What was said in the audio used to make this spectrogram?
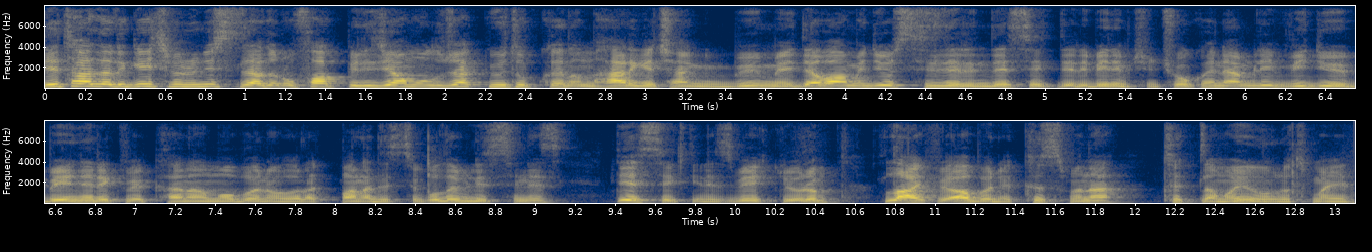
Detayları geçmeden önce sizlerden ufak bir ricam olacak. YouTube kanalım her geçen gün büyümeye devam ediyor. Sizlerin destekleri benim için çok önemli. Videoyu beğenerek ve kanalıma abone olarak bana destek olabilirsiniz. Desteklerinizi bekliyorum. Like ve abone kısmına tıklamayı unutmayın.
